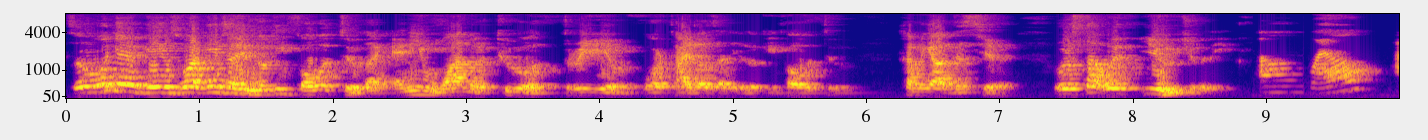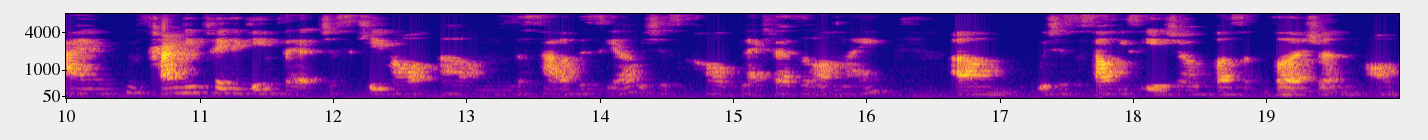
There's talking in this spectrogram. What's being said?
So, what kind of games, what games are you looking forward to? Like any one or two or three or four titles that you're looking forward to coming out this year? We'll start with you, Julie. Um, well, I'm currently playing a game that just came out um, the start of this year, which is called Black Desert Online, um, which is the Southeast Asia vers- version of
